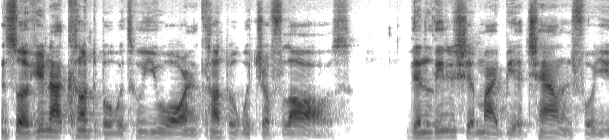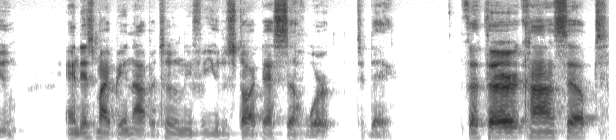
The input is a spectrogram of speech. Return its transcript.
And so if you're not comfortable with who you are and comfortable with your flaws, then leadership might be a challenge for you. And this might be an opportunity for you to start that self work today. The third concept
